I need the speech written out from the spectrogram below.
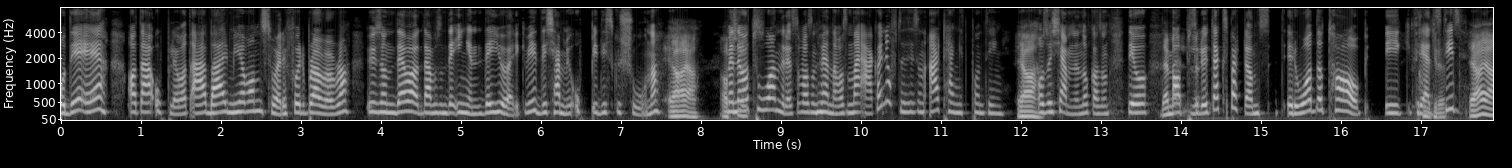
Og det er at jeg opplever at jeg bærer mye av ansvaret for bla, bla, bla. Sånn, det, var, dem sånn, det, ingen, det gjør ikke vi. Det kommer jo opp i diskusjoner. Ja, ja. Absolutt. Men det var to andre som var sånn, hun var sånn Nei, jeg kan jo ofte si sånn Jeg har tenkt på en ting. ja. Og så kommer det noe sånn Det er jo Det absolutt ekspertenes råd å ta opp i fredstid. Konkret. Ja, ja,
